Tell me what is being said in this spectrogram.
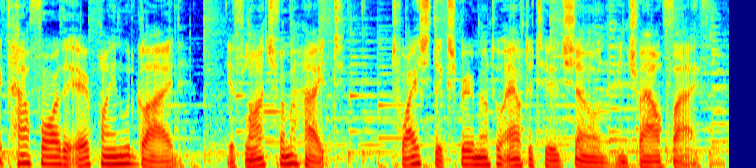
Predict how far the airplane would glide if launched from a height twice the experimental altitude shown in Trial 5.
